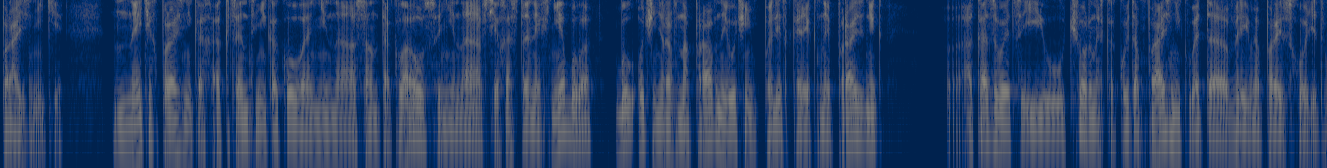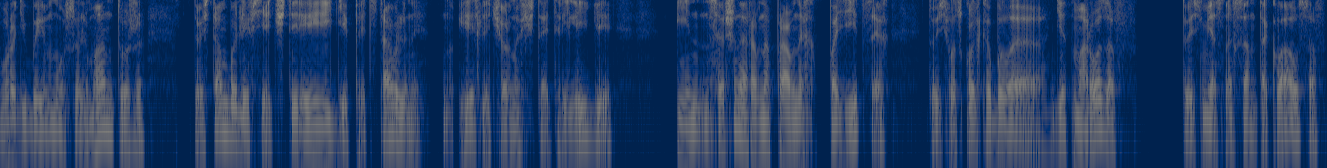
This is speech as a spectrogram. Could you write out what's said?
праздники. На этих праздниках акцента никакого ни на Санта-Клауса, ни на всех остальных не было. Был очень равноправный, очень политкорректный праздник. Оказывается, и у черных какой-то праздник в это время происходит. Вроде бы и мусульман тоже. То есть там были все четыре религии представлены, ну, если черных считать религией, и на совершенно равноправных позициях – то есть вот сколько было Дед Морозов, то есть местных Санта-Клаусов,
